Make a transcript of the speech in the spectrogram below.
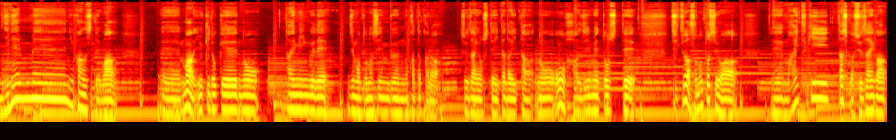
2年目に関しては、えー、まあ雪解けのタイミングで地元の新聞の方から取材をしていただいたのをはじめとして実はその年は、えー、毎月確か取材が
